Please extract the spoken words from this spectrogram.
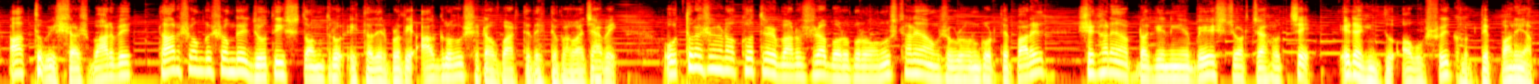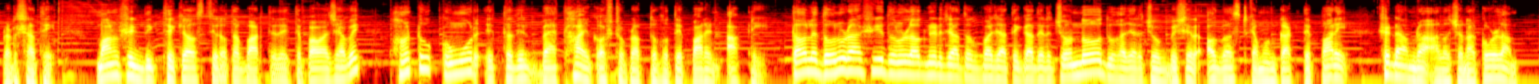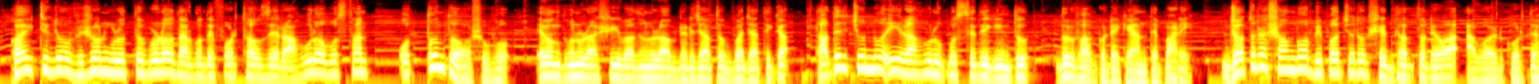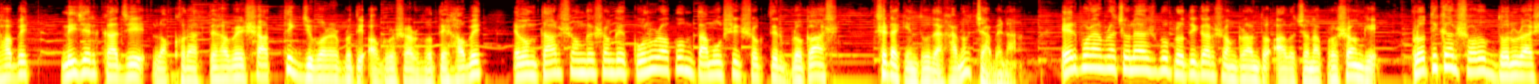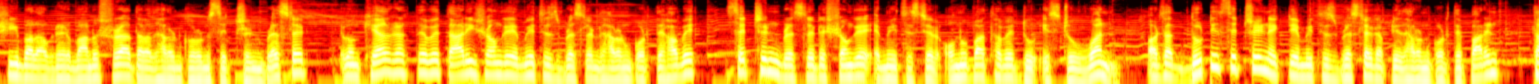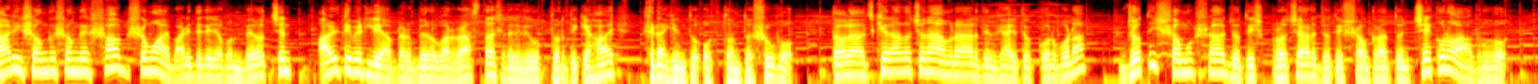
আত্মবিশ্বাস বাড়বে, তার সঙ্গে সঙ্গে জ্যোতিষ তন্ত্র ইত্যাদির প্রতি আগ্রহ সেটাও বাড়তে দেখতে পাওয়া যাবে। উত্তরাষাঢ়া নক্ষত্রের মানুষরা বড় কোনো অনুষ্ঠানে অংশগ্রহণ করতে পারেন সেখানে আপনাকে নিয়ে বেশ চর্চা হচ্ছে। এটা কিন্তু অবশ্যই ঘটতে পারে আপনার সাথে। মানসিক দিক থেকে অস্থিরতা বাড়তে দেখতে পাওয়া যাবে। হাঁটু, কোমর ইত্যাদির ব্যথায় কষ্টপ্রাপ্ত হতে পারেন আপনি। তাহলে ধনুরাশি, ধনুলগ্নের জাতক বা জাতিকাদের জন্য দু হাজার চব্বিশের অগস্ট কেমন কাটতে পারে সেটা আমরা আলোচনা করলাম। কয়েকটি গ্রহ ভীষণ গুরুত্বপূর্ণ, তার মধ্যে ফোর্থ হাউসে রাহুর অবস্থান অত্যন্ত অশুভ। এবং ধনুরাশি বা ধনুলগ্নের জাতক বা জাতিকা, তাদের জন্য এই রাহুর উপস্থিতি কিন্তু দুর্ভাগ্য ডেকে আনতে পারে। যতটা সম্ভব বিপজ্জনক সিদ্ধান্ত নেওয়া অ্যাভয়েড করতে হবে, নিজের কাজে লক্ষ্য রাখতে হবে, সাত্ত্বিক জীবনের প্রতি অগ্রসর হতে হবে এবং তার সঙ্গে সঙ্গে কোনো রকম তামসিক শক্তির প্রকাশ, সেটা কিন্তু দেখানো যাবে না। এরপর আমরা চলে আসব প্রতিকার সংক্রান্ত আলোচনা প্রসঙ্গে। প্রতিকার স্বরূপ ধনুরাশি বা লগ্নের মানুষরা তারা ধারণ করুন সিট্রিন ব্রেসলেট এবং খেয়াল রাখতে হবে তারই সঙ্গে এমিথিস ব্রেসলেট ধারণ করতে হবে। সিট্রিন ব্রেসলেটের সঙ্গে এমিথিস্টের অনুপাত হবে টু ইস টু ওয়ান। অর্থাৎ দুটি সিট্রিন, একটি এমিথিস ব্রেসলেট আপনি ধারণ করতে পারেন। তারই সঙ্গে সঙ্গে সব সময় বাড়ি থেকে যখন বেরোচ্ছেন আলটিমেটলি আপনার বেরোবার রাস্তা, সেটা যদি উত্তর দিকে হয়, সেটা কিন্তু অত্যন্ত শুভ। তাহলে আজকের আলোচনা আমরা আর দীর্ঘায়িত করব না। জ্যোতিষ সমস্যা, জ্যোতিষ প্রচার, জ্যোতিষ সংক্রান্ত যে কোনো আগ্রহ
